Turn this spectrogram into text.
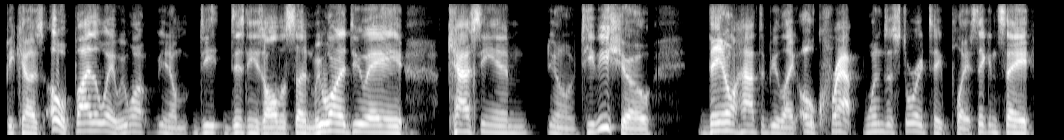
Because, oh, by the way, we want, you know, D- Disney's all of a sudden, we want to do a, Cassian, you know, TV show, they don't have to be like, oh crap, when does the story take place? They can say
